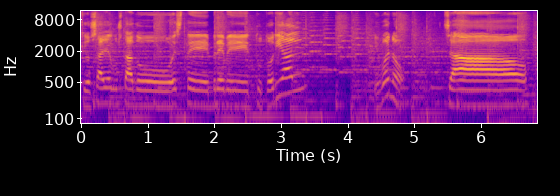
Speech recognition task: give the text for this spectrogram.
que os haya gustado este breve tutorial. Y bueno, Ciao.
